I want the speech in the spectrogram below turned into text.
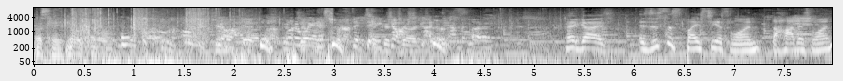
okay, go. Come on. What a way to start the day, Josh. job. Hey guys, is this the spiciest one? The hottest one?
